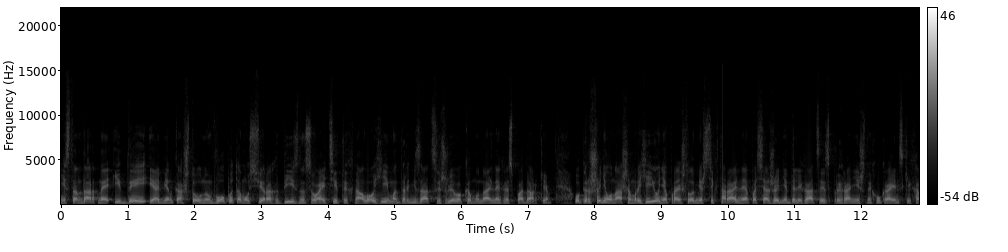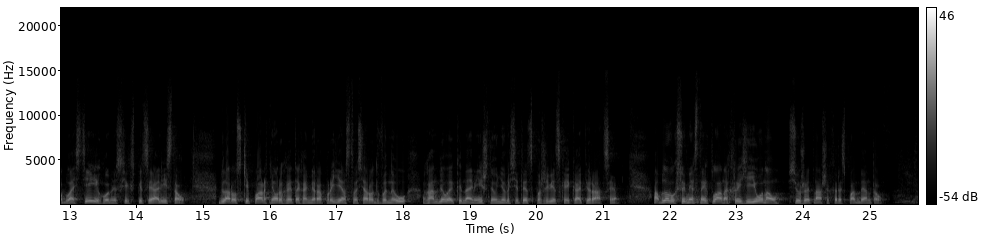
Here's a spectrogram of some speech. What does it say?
Нестандартныя ідэі і абмен каштоўным вопытам у сферах бізнесу, IT-тэхналогіі і мадэрнізацыі жыллёва-камунальнай гаспадаркі. Упершыню ў нашым рэгіёне прайшло межсектаральнае пасяджэнне дэлегацыі з прыгранічных украінскіх абласцей і гомельскіх спецыялістаў. Беларускі партнёр гэтага мерапрыемства сярод ВНУ гандлёва-эканамічны універсітэт спажывецкай кааперацыі. Аб новых сумесных планах рэгіёнаў сюжэт нашых корэспандэнтаў.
